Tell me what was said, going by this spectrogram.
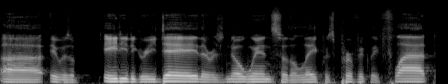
Uh, it was a 80 degree day. There was no wind, so the lake was perfectly flat.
